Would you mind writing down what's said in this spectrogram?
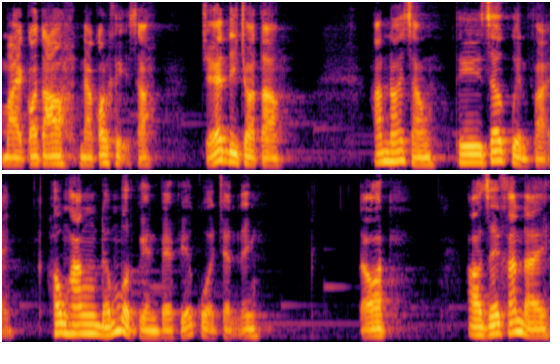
Mày coi tao là con khỉ sao? Chết đi cho tao. Hắn nói xong thì giơ quyền phải, hung hăng đấm một quyền về phía của Trần Ninh. Tốt! Ở dưới khán đài,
